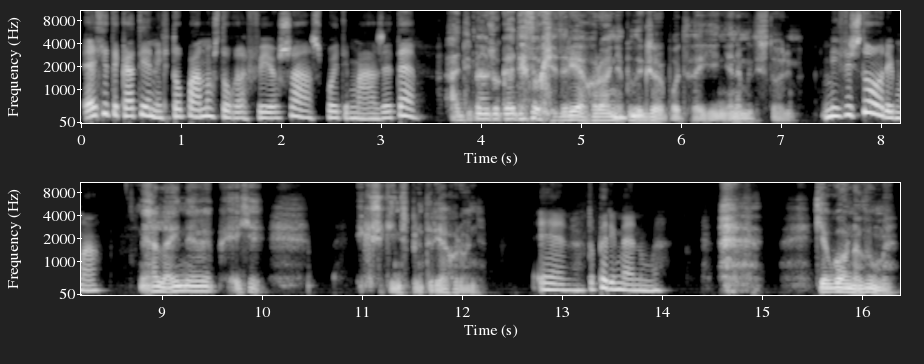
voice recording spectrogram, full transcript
Έχετε κάτι ανοιχτό πάνω στο γραφείο σας που ετοιμάζετε; Αντιμάζω κάτι εδώ και τρία χρόνια που δεν ξέρω πότε θα γίνει ένα μυθιστόρημα. Μυθιστόρημα. Ναι, αλλά είναι, έχει, έχει ξεκινήσει πριν τρία χρόνια. Ε, το περιμένουμε. και εγώ να δούμε.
